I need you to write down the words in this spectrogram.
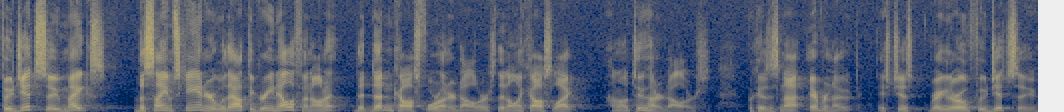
Fujitsu makes the same scanner without the green elephant on it that doesn't cost $400, that only costs like, I don't know, $200 because it's not Evernote. It's just regular old Fujitsu.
